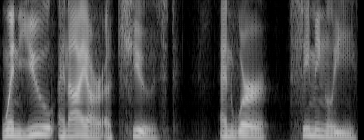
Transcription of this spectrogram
when you and I are accused and we're seemingly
